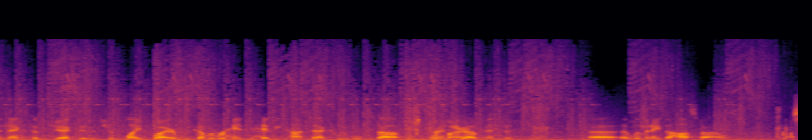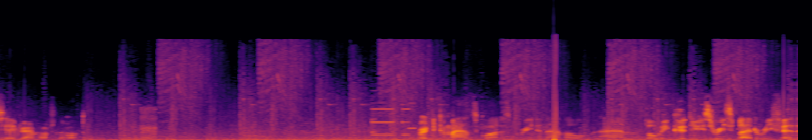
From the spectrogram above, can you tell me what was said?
the next objective. It's just light fire. If we come over heavy contact, we will stop, french up, and uh, eliminate the hostiles. Save your ammo for the moment. Red command squad is green in ammo, um, but we could use resupply to refit.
